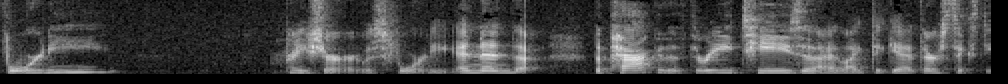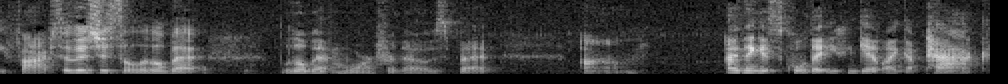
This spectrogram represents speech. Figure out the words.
40 I'm pretty sure it was 40 and then the the pack of the three tees that I like to get they're 65 so there's just a little bit a little bit more for those but um I think it's cool that you can get like a pack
